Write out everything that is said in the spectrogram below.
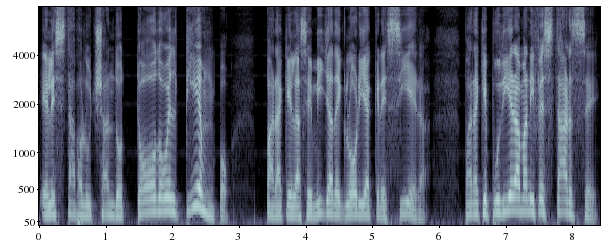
Él estaba luchando todo el tiempo para que la semilla de gloria creciera, para que pudiera manifestarse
